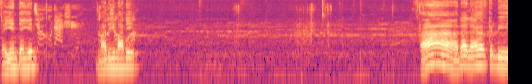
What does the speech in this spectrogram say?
ใจเย็นใจเย็น มาดีมาดีอ่า ได้แล้วครับกระบี่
